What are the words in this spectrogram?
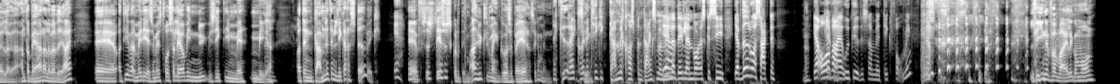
eller andre værter, eller hvad ved jeg. Øh, og de har været med i sms-tråde, så laver vi en ny, hvis ikke de er med mere. Mm. Og den gamle, den ligger der stadigvæk. Ja. Øh, så jeg synes sgu da, det er meget hyggeligt, man kan gå tilbage, og så kan man... Jeg gider da ikke og Se. kigge i gammel korrespondence, med Ja. mindre det er et eller andet, hvor jeg skal sige, jeg ved, du har sagt det. Jeg overvejer at udgive det som uh, digtform, ikke? Line fra Vejle, godmorgen.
